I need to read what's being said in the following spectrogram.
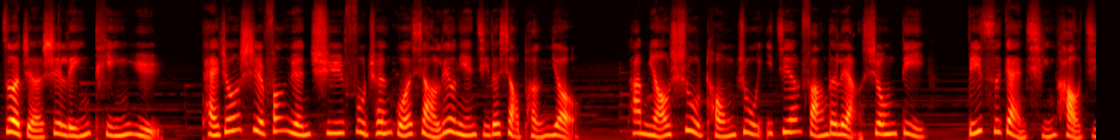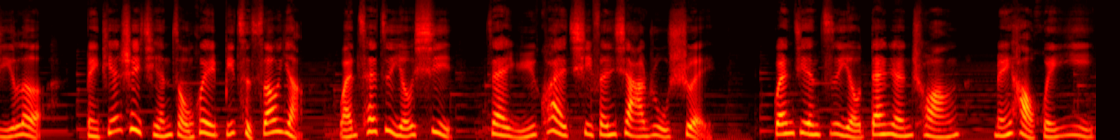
作者是林庭宇，台中市丰原区富春国小六年级的小朋友。他描述同住一间房的两兄弟，彼此感情好极了，每天睡前总会彼此搔痒，玩猜字游戏，在愉快气氛下入睡。关键字有单人床、美好回忆。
